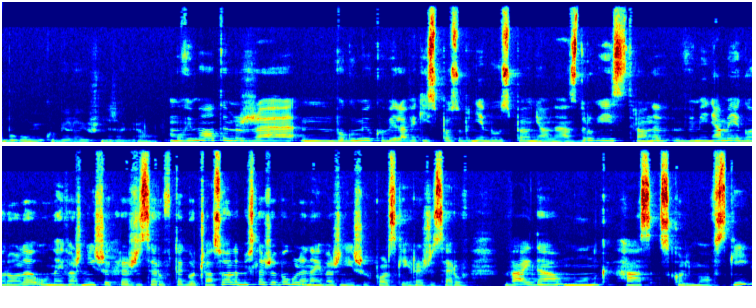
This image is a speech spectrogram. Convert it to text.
Bogumił Kobiela już nie zagrał. Mówimy o tym, że mm, Bogumił Kobiela w jakiś sposób nie był spełniony, a z drugiej strony wymieniamy jego rolę u najważniejszych reżyserów tego czasu, ale myślę, że w ogóle najważniejszych polskich reżyserów. Wajda, Munk, Has, Skolimowski.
